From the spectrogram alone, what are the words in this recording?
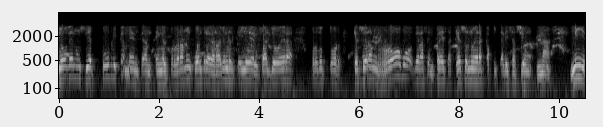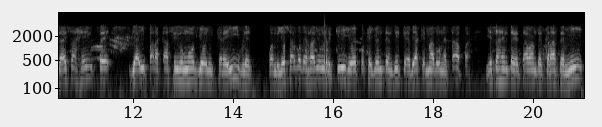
yo denuncié públicamente en el programa Encuentro de Radio Enriquillo, del cual yo era productor, que eso era un robo de las empresas, que eso no era capitalización, nada. Mira, esa gente de ahí para acá ha sido un odio increíble. Cuando yo salgo de Radio Enriquillo es porque yo entendí que había quemado una etapa y esa gente que estaban detrás de mí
